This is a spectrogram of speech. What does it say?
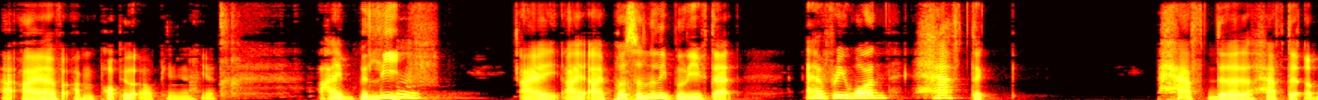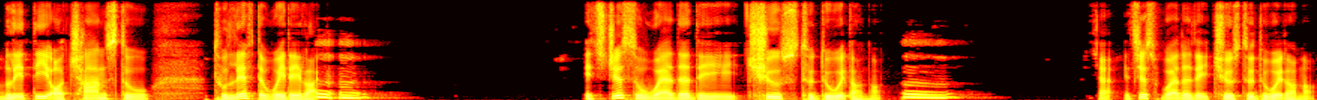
I, I have unpopular opinion here. I believe, I, I I personally believe that everyone have the have the have the ability or chance to to live the way they like. Mm-mm. It's just whether they choose to do it or not. Mm. Yeah, it's just whether they choose to do it or not.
